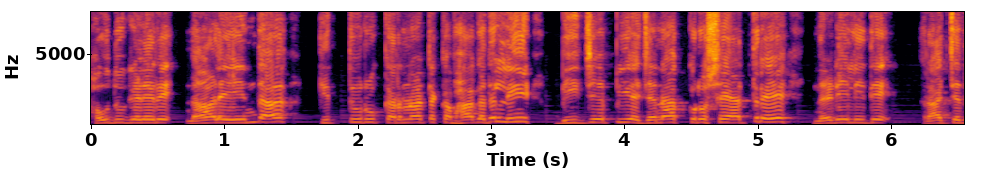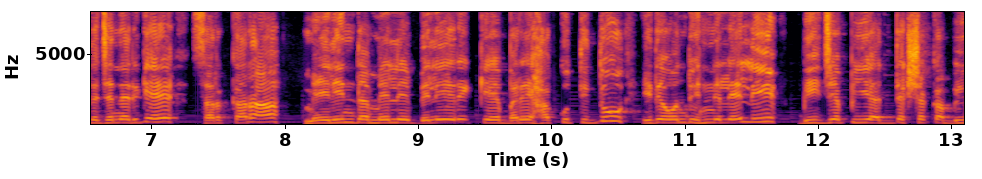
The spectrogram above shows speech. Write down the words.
ಹೌದು ಗೆಳೆಯರೆ, ನಾಳೆಯಿಂದ ಕಿತ್ತೂರು, ಕರ್ನಾಟಕ ಭಾಗದಲ್ಲಿ ಬಿಜೆಪಿಯ ಜನಾಕ್ರೋಶ ಯಾತ್ರೆ ನಡೆಯಲಿದೆ. ರಾಜ್ಯದ ಜನರಿಗೆ ಸರ್ಕಾರ ಮೇಲಿಂದ ಮೇಲೆ ಬೆಲೆ ಏರಿಕೆ ಬರೆ ಹಾಕುತ್ತಿದ್ದು, ಇದೇ ಒಂದು ಹಿನ್ನೆಲೆಯಲ್ಲಿ ಬಿಜೆಪಿ ಅಧ್ಯಕ್ಷಕ ಬಿ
